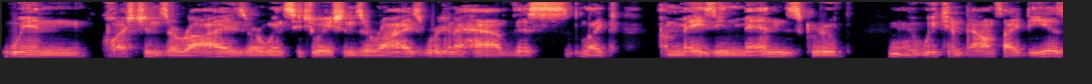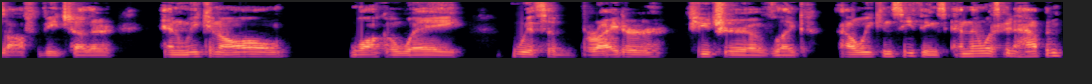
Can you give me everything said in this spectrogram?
when questions arise or when situations arise, we're going to have this like amazing men's group Mm. that we can bounce ideas off of each other, and we can all walk away with a brighter future of like how we can see things. And then what's Right. going to happen?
